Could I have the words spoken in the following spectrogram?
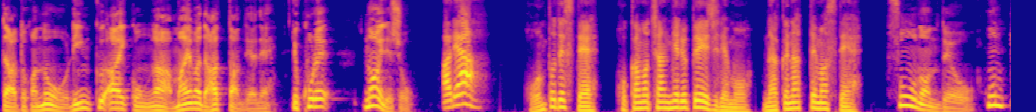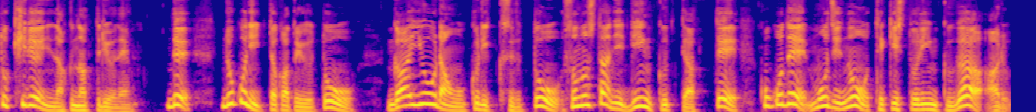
ターとかのリンクアイコンが前まであったんだよね。で、これ、ないでしょ？ありゃ。本当ですね。他のチャンネルページでもなくなってますね。そうなんだよ。ほんと綺麗になくなってるよね。で、どこに行ったかというと、概要欄をクリックすると、その下にリンクってあって、ここで文字のテキストリンクがある。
